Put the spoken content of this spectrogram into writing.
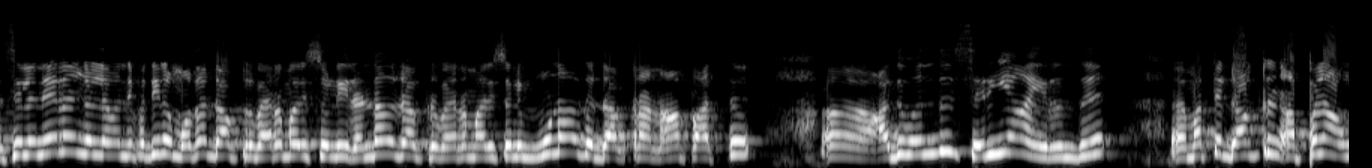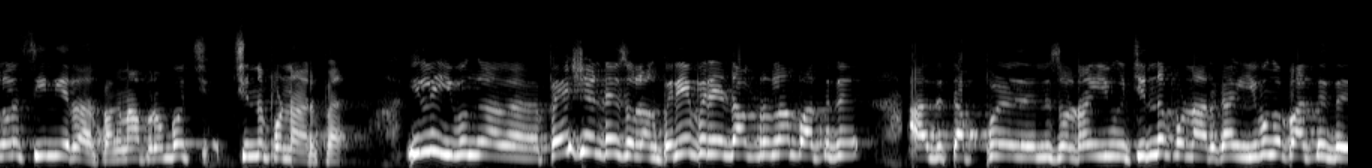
சில நேரங்களில் வந்து பார்த்தீங்கன்னா முதல் டாக்டர் வேற மாதிரி சொல்லி ரெண்டாவது டாக்டர் வேற மாதிரி சொல்லி மூணாவது டாக்டராக நான் பார்த்து அஹ் அது வந்து சரியா இருந்து மற்ற டாக்டர் அப்பெல்லாம் அவங்களாம் சீனியரா இருப்பாங்க. நான் அப்போ ரொம்ப சி- சின்ன பொண்ணா இருப்பேன். இல்ல இவங்க பேஷண்ட்டே சொல்லுவாங்க. பெரிய பெரிய டாக்டர்லாம் பார்த்துட்டு அது தப்புன்னு சொல்றாங்க. இவங்க சின்ன பொண்ணா இருக்காங்க. இவங்க பார்த்துது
